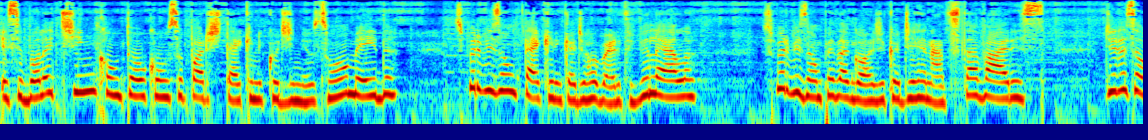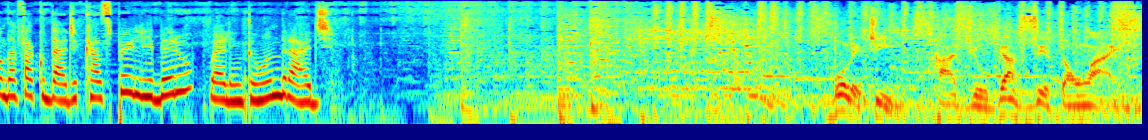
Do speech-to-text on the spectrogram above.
Esse boletim contou com o suporte técnico de Nilson Almeida, supervisão técnica de Roberto Vilela, supervisão pedagógica de Renato Tavares, direção da Faculdade Casper Libero, Wellington Andrade. Boletim Rádio Gazeta Online.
